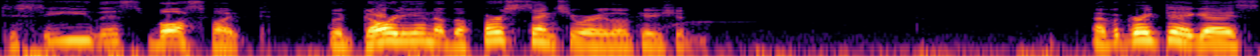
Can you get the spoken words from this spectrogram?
to see this boss fight. The Guardian of the First Sanctuary location. Have a great day, guys.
